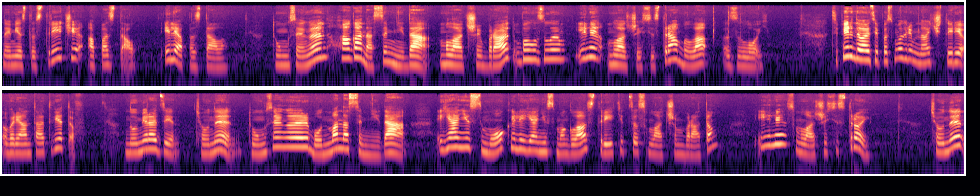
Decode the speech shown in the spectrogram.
на место встречи опоздал или опоздала. 동생은 화가 났습니다. Младший брат был злым или младшая сестра была злой. Теперь давайте посмотрим на четыре варианта ответов. Номер один. 저는 동생을 못 만났습니다. Я не смог или я не смогла встретиться с младшим братом или с младшей сестрой. 저는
